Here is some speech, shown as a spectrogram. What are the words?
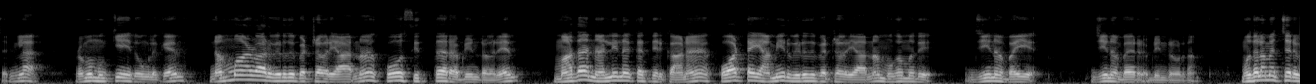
சரிங்களா? ரொம்ப முக்கியம் இது உங்களுக்கு. நம்மாழ்வார் விருது பெற்றவர் யாருன்னா கோ சித்தர் அப்படின்றவர். மத நல்லிணக்கத்திற்கான கோட்டை அமீர் விருது பெற்றவர் யாருன்னா முகமது ஜீனபை ஜீனபர் அப்படின்றவர் தான். முதலமைச்சர்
